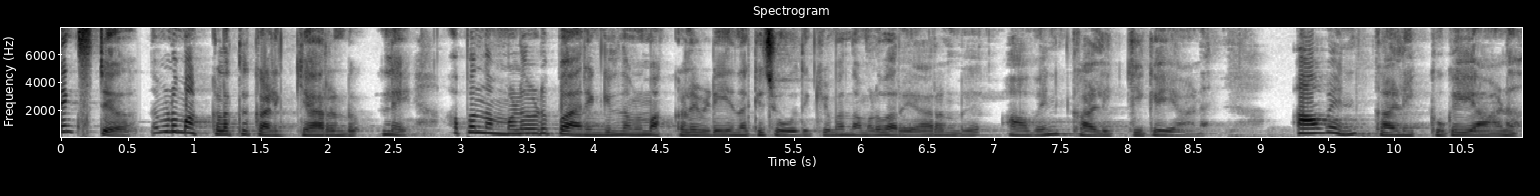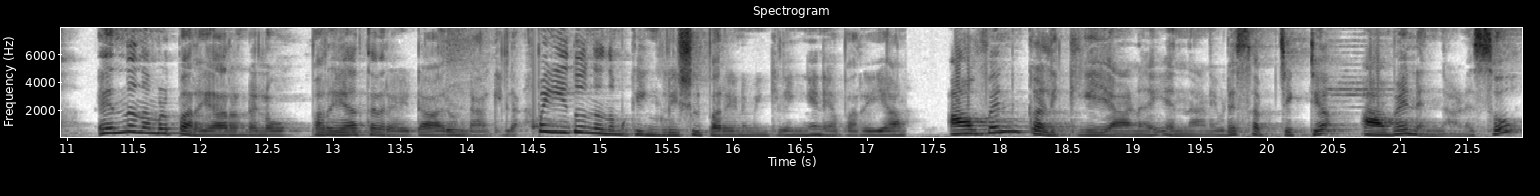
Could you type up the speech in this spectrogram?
നെക്സ്റ്റ് നമ്മൾ മക്കളൊക്കെ കളിക്കാറുണ്ട് അല്ലേ? അപ്പം നമ്മളോട് ഇപ്പോൾ ആരെങ്കിലും നമ്മൾ മക്കൾ എവിടെയെന്നൊക്കെ ചോദിക്കുമ്പോൾ നമ്മൾ പറയാറുണ്ട് അവൻ കളിക്കുകയാണ്. അവൻ കളിക്കുകയാണ്. എന്ന് നമ്മൾ പറയാറുണ്ടല്ലോ. പറയാത്തവരായിട്ട് ആരും ഉണ്ടാകില്ല അപ്പോൾ ഇതൊന്ന് നമുക്ക് ഇംഗ്ലീഷിൽ പറയണമെങ്കിൽ എങ്ങനെയാ പറയാം? അവൻ കളിക്കുകയാണ് എന്നാണ്. ഇവിടെ സബ്ജക്റ്റ് അവൻ എന്നാണ്. സോ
